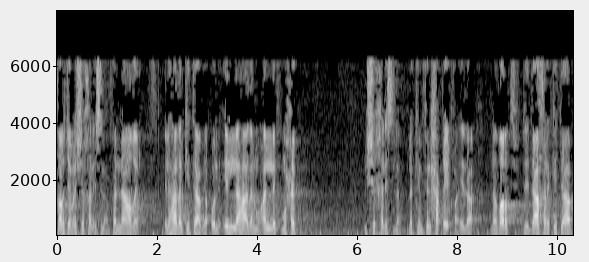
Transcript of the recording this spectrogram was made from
ترجمة لشيخ الإسلام فالناظر إلى هذا الكتاب يقول إلا هذا المؤلف محب لشيخ الإسلام. لكن في الحقيقة إذا نظرت في داخل الكتاب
